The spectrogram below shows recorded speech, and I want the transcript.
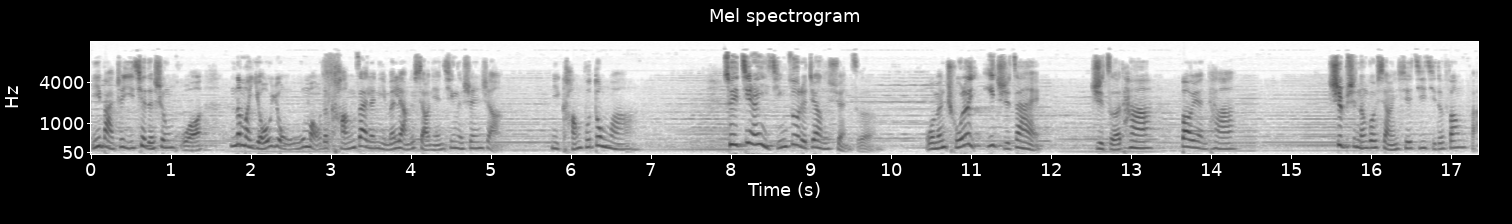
你把这一切的生活那么有勇无谋的扛在了你们两个小年轻的身上，你扛不动啊。所以，既然已经做了这样的选择，我们除了一直在指责他、抱怨他。是不是能够想一些积极的方法？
